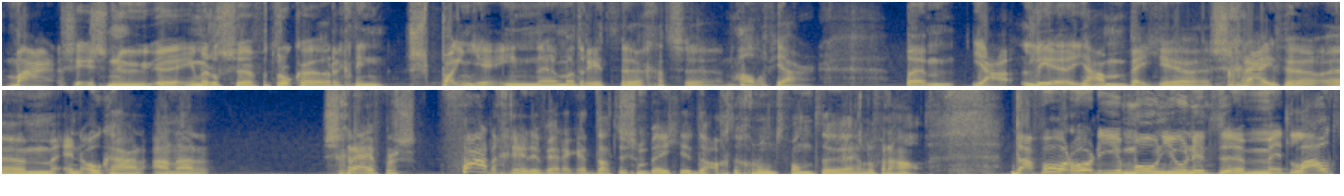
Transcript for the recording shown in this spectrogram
Maar ze is nu inmiddels vertrokken richting Spanje. In Madrid gaat ze een half jaar ehm, ja, leer, ja, een beetje schrijven. ehm, en ook haar, aan haar schrijversvaardigheden werken. Dat is een beetje de achtergrond van het eh, hele verhaal. Daarvoor hoorde je Moon Unit eh, met Loud.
